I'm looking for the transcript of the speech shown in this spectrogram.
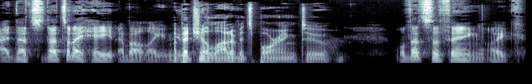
I, that's that's what I hate about like. New I bet you a lot of it's boring too. Well, that's the thing. Like,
